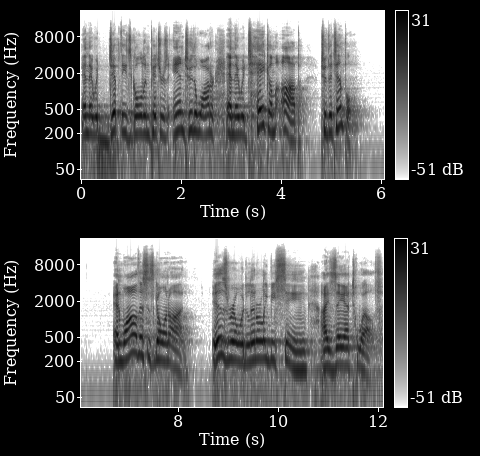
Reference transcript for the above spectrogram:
and they would dip these golden pitchers into the water and they would take them up to the temple. And while this is going on, Israel would literally be singing Isaiah 12.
